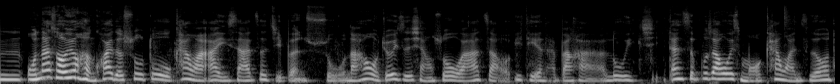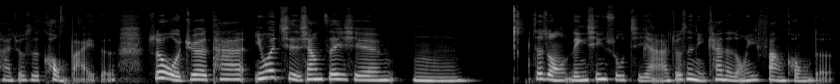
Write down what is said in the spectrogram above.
嗯，我那时候用很快的速度看完阿伊莎这几本书，然后我就一直想说我要找一天来帮他录一集，但是不知道为什么我看完之后他就是空白的，所以我觉得他，因为其实像这些，嗯，这种灵性书籍啊，就是你看的容易放空的，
